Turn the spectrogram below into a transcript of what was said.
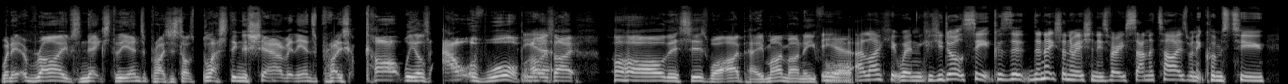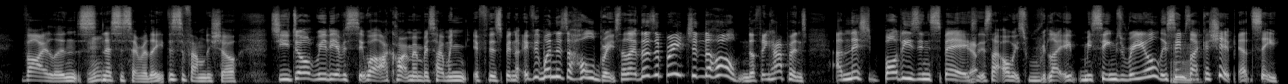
when it arrives next to the Enterprise, it starts blasting the shit out of it. The Enterprise cartwheels out of warp. I was like, oh, this is what I paid my money for. Yeah, I like it when because you don't see it because the, the next generation is very sanitized when it comes to violence Mm. necessarily. This is a family show, so you don't really ever see. Well, I can't remember a time when if there's been if it, when there's a hull breach, they're like, "There's a breach in the hull," nothing happens, and this body's in space. Yep. And it's like, oh, it's re- like it seems real. It seems like a ship at sea,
